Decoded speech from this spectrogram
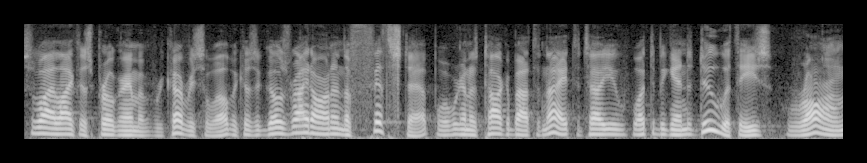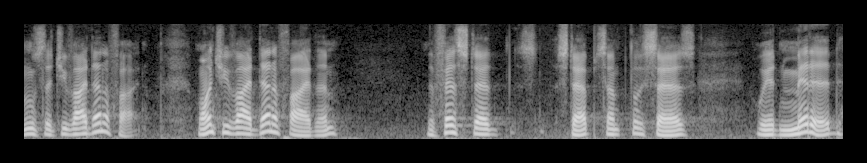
This is why I like this program of recovery so well because it goes right on in the fifth step, what we're going to talk about tonight, to tell you what to begin to do with these wrongs that you've identified. Once you've identified them, the fifth step, step simply says we admitted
